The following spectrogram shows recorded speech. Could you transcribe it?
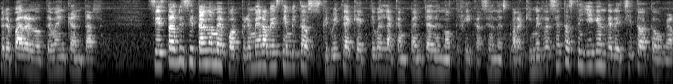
Prepáralo, te va a encantar. Si estás visitándome por primera vez, te invito a suscribirte a que actives la campanita de notificaciones para que mis recetas te lleguen derechito a tu hogar.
